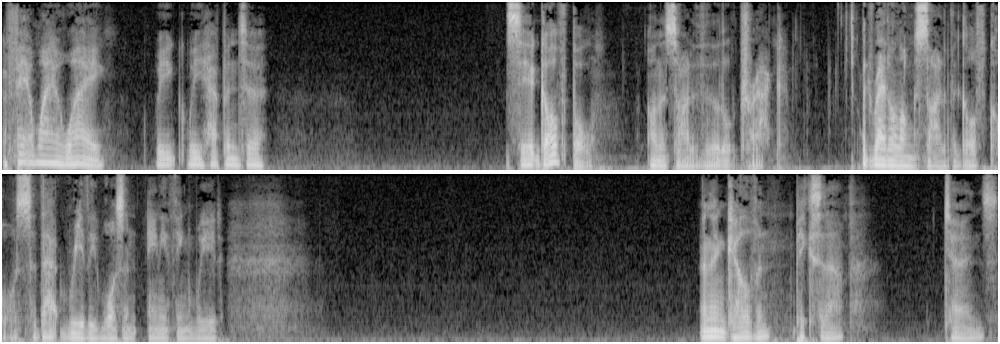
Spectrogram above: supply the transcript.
A fair way away, we we happened to see a golf ball on the side of the little track. It ran alongside of the golf course, so that really wasn't anything weird. And then Kelvin picks it up, turns,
